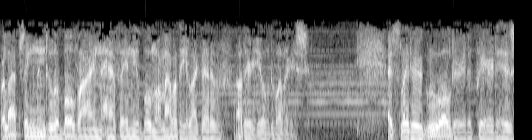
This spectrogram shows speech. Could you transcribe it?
relapsing into a bovine, half-amiable normality like that of other hill dwellers. As Slater grew older, it appeared, his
